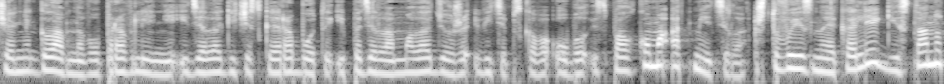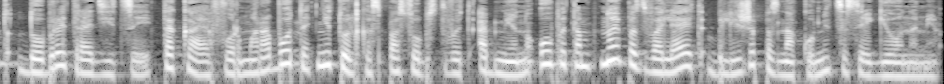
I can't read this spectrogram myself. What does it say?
начальник Главного управления идеологической работы и по делам молодежи Витебского обл. исполкома отметила, что выездные коллегии станут доброй традицией. Такая форма работы не только способствует обмену опытом, но и позволяет ближе познакомиться с регионами.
